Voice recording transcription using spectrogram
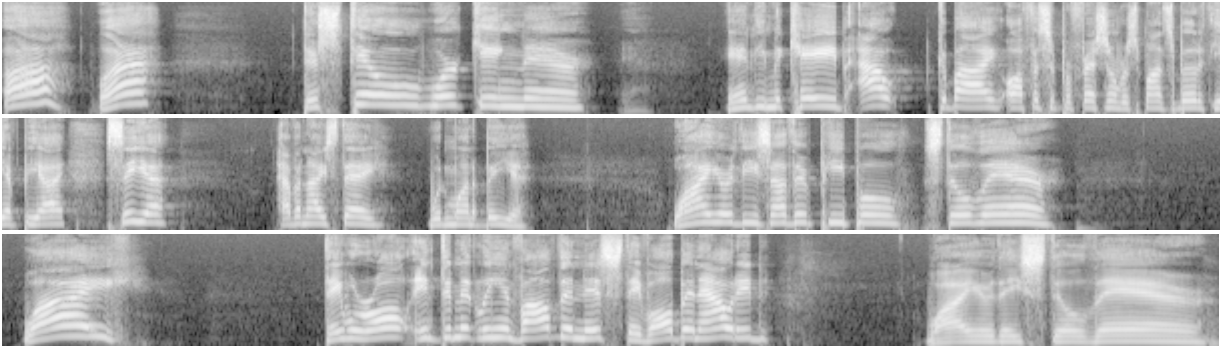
ah, what? They're still working there. Andy McCabe out, Goodbye, Office of Professional Responsibility at the FBI. See ya. Have a nice day. Wouldn't want to be you. Why are these other people still there? Why? They were all intimately involved in this. They've all been outed. Why are they still there?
